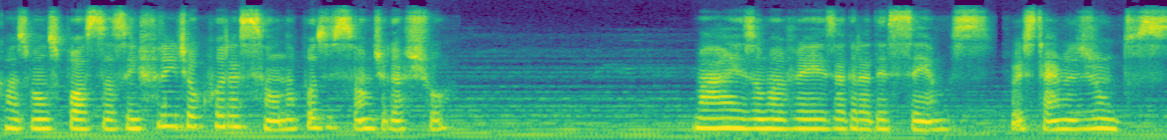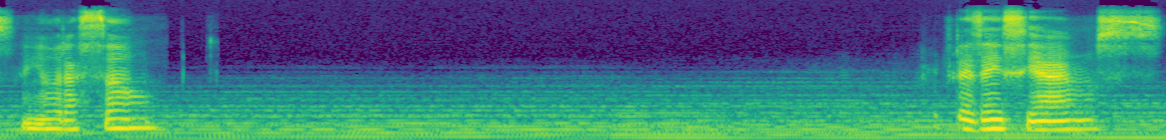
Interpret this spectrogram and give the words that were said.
Com as mãos postas em frente ao coração, na posição de gachô. Mais uma vez agradecemos por estarmos juntos em oração. Presenciarmos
